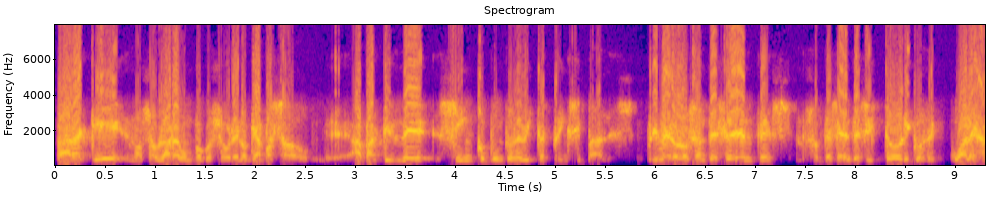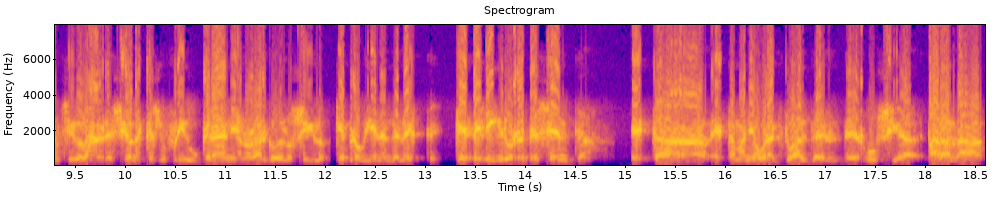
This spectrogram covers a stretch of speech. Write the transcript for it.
para que nos hablaran un poco sobre lo que ha pasado, eh, a partir de cinco puntos de vista principales. Primero, los antecedentes, los antecedentes históricos de cuáles han sido las agresiones que ha sufrido Ucrania a lo largo de los siglos que provienen del este, qué peligro representa esta, esta maniobra actual de, de Rusia para la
